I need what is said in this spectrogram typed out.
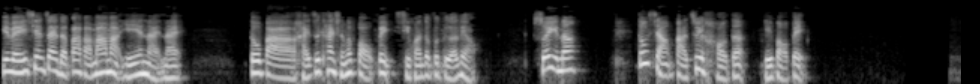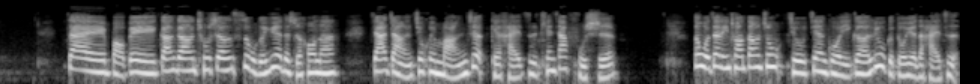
因为现在的爸爸妈妈、爷爷奶奶都把孩子看成了宝贝，喜欢的不得了，所以呢，都想把最好的给宝贝。在宝贝刚刚出生四五个月的时候呢，家长就会忙着给孩子添加辅食。那我在临床当中就见过一个六个多月的孩子，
